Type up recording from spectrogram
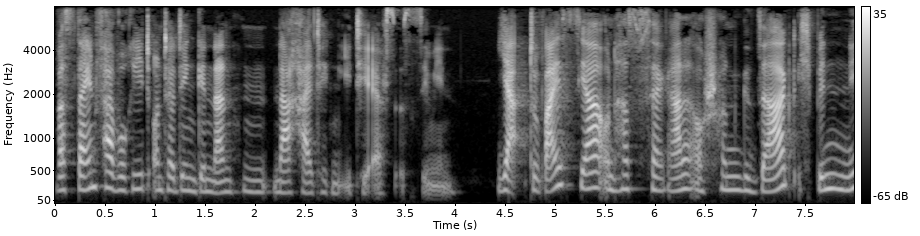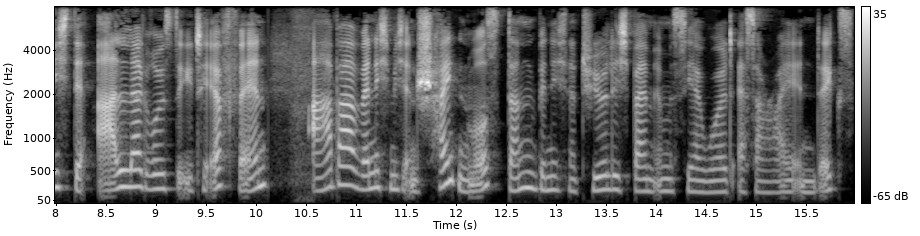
was dein Favorit unter den genannten nachhaltigen ETFs ist, Simin. Ja, du weißt ja und hast es ja gerade auch schon gesagt, ich bin nicht der allergrößte ETF-Fan, aber wenn ich mich entscheiden muss, dann bin ich natürlich beim MSCI World SRI Index.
